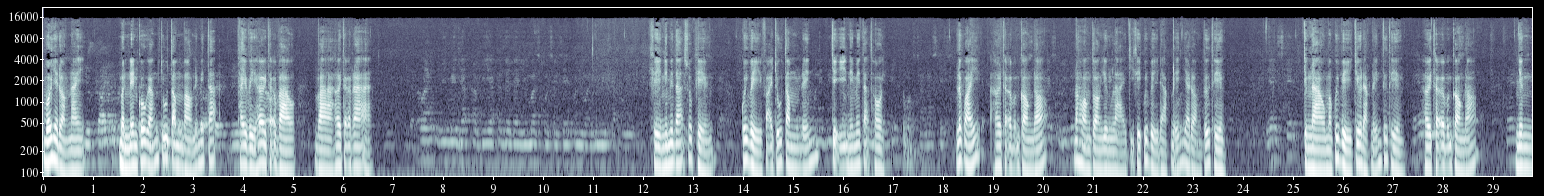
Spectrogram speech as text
Với giai đoạn này Mình nên cố gắng chú tâm vào Nimitta Thay vì hơi thở vào Và hơi thở ra à Khi Nimitta xuất hiện Quý vị phải chú tâm đến chị Nimitta thôi Lúc ấy, hơi thở vẫn còn đó. Nó hoàn toàn dừng lại chỉ khi quý vị đạt đến giai đoạn tứ thiền. Chừng nào mà quý vị chưa đạt đến tứ thiền, hơi thở vẫn còn đó. Nhưng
